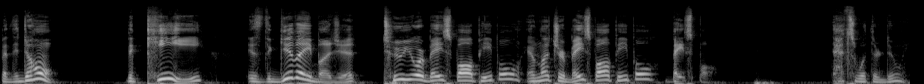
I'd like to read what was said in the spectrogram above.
But they don't. The key is to give a budget to your baseball people and let your baseball people baseball. That's what they're doing.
